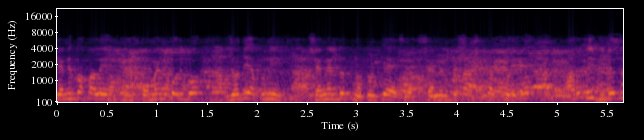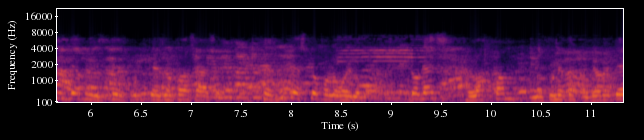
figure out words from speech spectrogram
কেনেকুৱা পালে কমেণ্ট কৰিব। যদি আপুনি চেনেলটোত নতুনকৈ আহিছে চেনেলটো ছাবস্ক্ৰাইব কৰিব। আৰু এই ভিডিঅ'টো যদি আপুনি ফেচবুক পেজৰ পৰা চাই আছে ফেচবুক পেজটো ফ'ল' কৰি ল'ব। তো গাইজ লগ পাম নতুন এটা ভিডিঅ'ৰ সৈতে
